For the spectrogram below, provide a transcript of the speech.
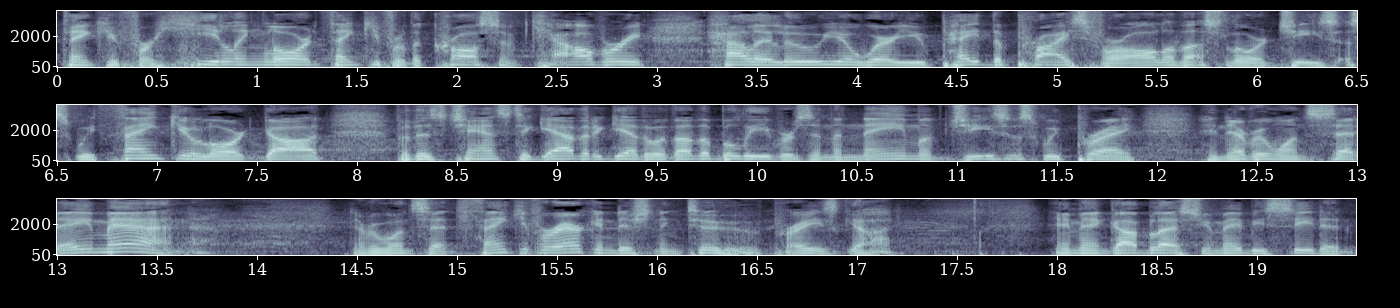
Thank you for healing, Lord. Thank you for the cross of Calvary. Hallelujah, where you paid the price for all of us, Lord Jesus. We thank you, Lord God, for this chance to gather together with other believers. In the name of Jesus, we pray. And everyone said, Amen. And everyone said, Thank you for air conditioning too. Praise God. Amen. God bless you. you may be seated.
